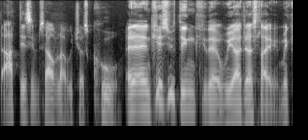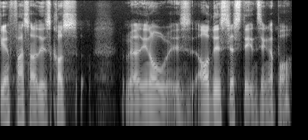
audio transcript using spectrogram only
the artist himself, lah, which was cool. And, and in case you think that we are just like making a fuss out of this, cause well, you know, is all this just stayed in Singapore.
